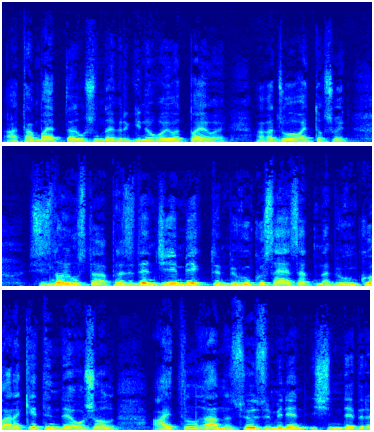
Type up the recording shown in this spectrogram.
Атамбаев да ушундай бир күнөө коюп атпайбы? Ага жооп айтты окшойт сиздин оюңузда президент жээнбековдун бүгүнкү саясатында бүгүнкү аракетинде ошол айтылган сөзү менен ишинде бир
